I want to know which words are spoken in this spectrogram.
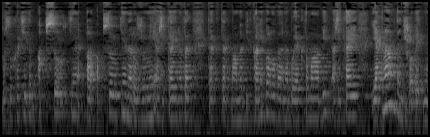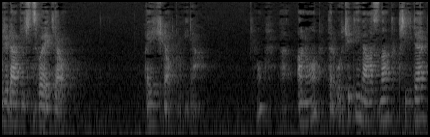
posluchači tomu absolutně, ale absolutně nerozumí a říkají, no tak, tak, tak máme být kanibalové, nebo jak to má být? A říkají, jak nám ten člověk může dát jíst svoje tělo? A Ježíš neodpovídá. určitý náznak přijde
